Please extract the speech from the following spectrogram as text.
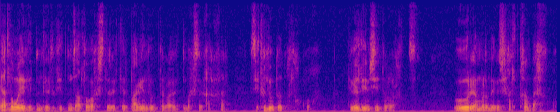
ялангуяа хэдэн тэр хэдэн залуу багш нарыг тэр багийн төв дээр багийн багш нарыг харахаар сэтгэл өвдөд болохгүй. Тэгэл ийм шийдвэр гаргацсан. Өөр ямар нэгэн шалтгаан байхгүй.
